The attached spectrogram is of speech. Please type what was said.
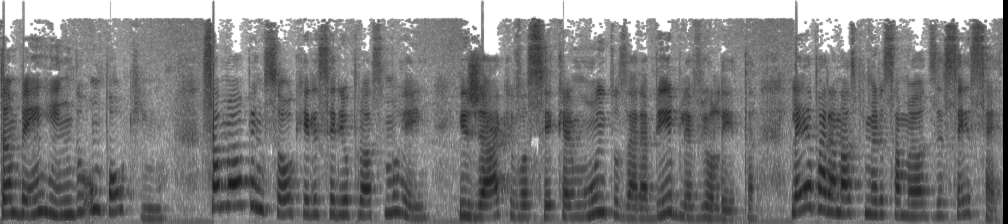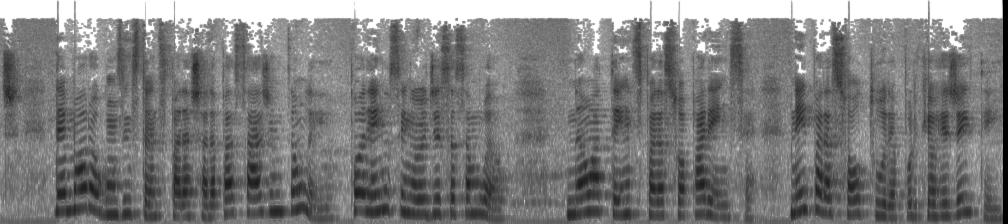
também rindo um pouquinho. Samuel pensou que ele seria o próximo rei. E já que você quer muito usar a Bíblia, Violeta, leia para nós 1 Samuel 16, 7. Demora alguns instantes para achar a passagem, então leio. Porém, o Senhor disse a Samuel: não atentes para sua aparência, nem para sua altura, porque eu rejeitei.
